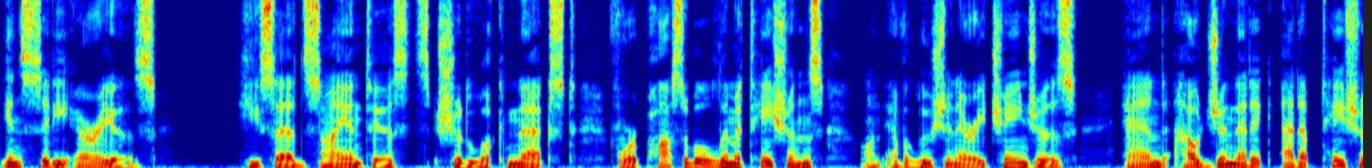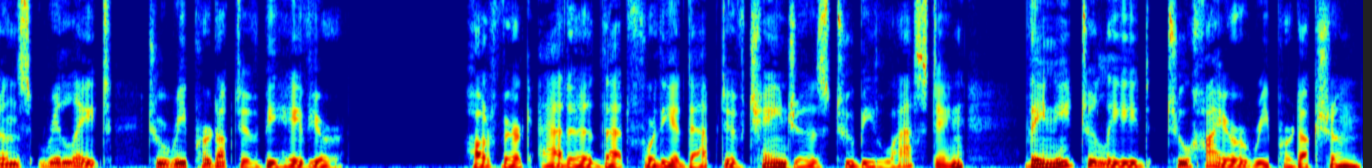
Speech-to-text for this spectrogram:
in city areas. He said scientists should look next for possible limitations on evolutionary changes and how genetic adaptations relate to reproductive behavior. Halfwerk added that for the adaptive changes to be lasting, they need to lead to higher reproduction.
